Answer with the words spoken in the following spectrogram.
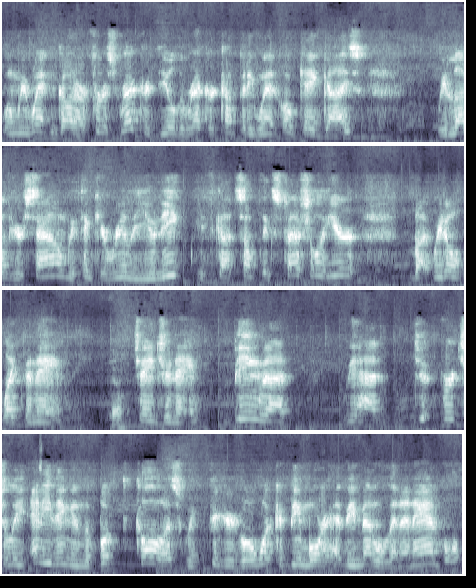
when we went and got our first record deal, the record company went, "Okay, guys, we love your sound. We think you're really unique. You've got something special here, but we don't like the name. Yeah. Change your name." Being that we had j- virtually anything in the book to call us, we figured, well, what could be more heavy metal than an anvil?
